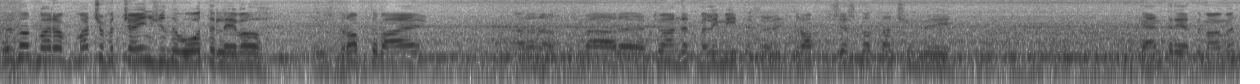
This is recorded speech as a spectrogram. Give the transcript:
There's not much of, a change in the water level. It's dropped by, I don't know, it's about uh, 200 millimeters that it dropped. It's just not touching the, the gantry at the moment.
